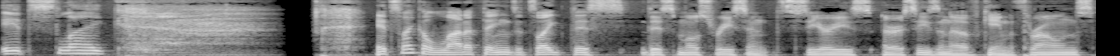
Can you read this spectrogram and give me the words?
it's like. It's like a lot of things. It's like this this most recent series or season of Game of Thrones.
